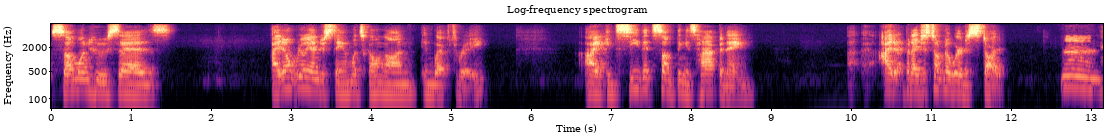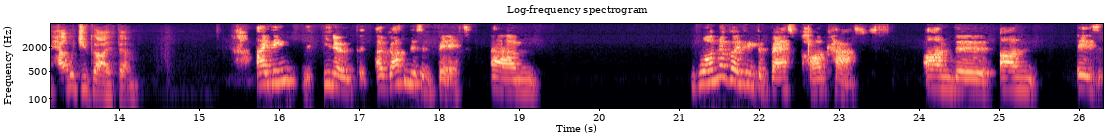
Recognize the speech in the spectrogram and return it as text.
someone who says, "I don't really understand what's going on in Web three. I can see that something is happening, I, I but I just don't know where to start." Mm. How would you guide them? I think, you know, I've gotten this a bit. Um, one of, I think, the best podcasts on the, on, is,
